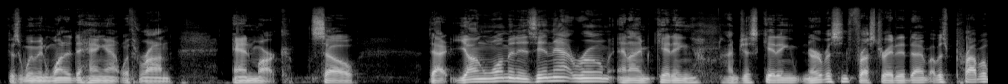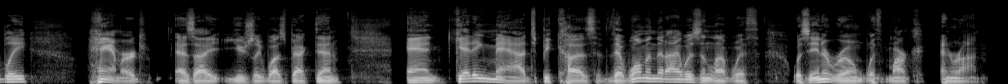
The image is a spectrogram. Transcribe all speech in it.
because women wanted to hang out with Ron and Mark. So that young woman is in that room, and I'm getting, I'm just getting nervous and frustrated. I, I was probably hammered, as I usually was back then, and getting mad because the woman that I was in love with was in a room with Mark and Ron.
